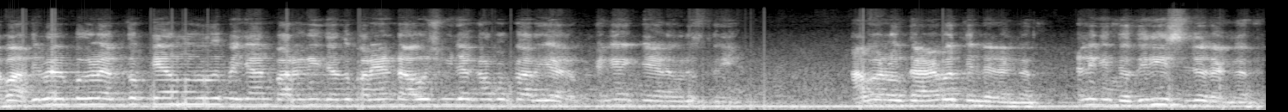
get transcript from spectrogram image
അപ്പൊ അതിർവരമ്പുകൾ എന്തൊക്കെയാണെന്നുള്ളത് ഇപ്പൊ ഞാൻ പറയുന്നത് അത് പറയേണ്ട ആവശ്യമില്ല. ഞങ്ങൾക്കൊക്കെ അറിയാലോ. എങ്ങനെയൊക്കെയാണ് ഒരു സ്ത്രീ? അവൾ ദഴവത്തിന്റെ രംഗത്ത് അല്ലെങ്കിൽ തദ്രീസിന്റെ രംഗത്ത്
